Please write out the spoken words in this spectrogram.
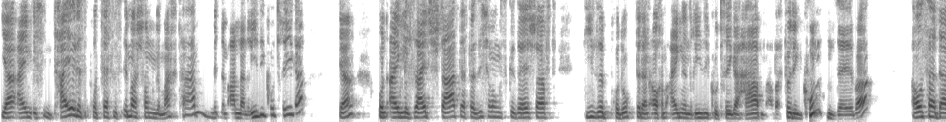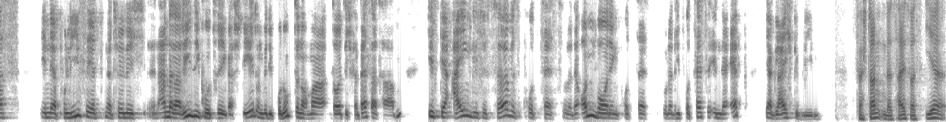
ja eigentlich einen Teil des Prozesses immer schon gemacht haben mit einem anderen Risikoträger. Ja, und eigentlich seit Start der Versicherungsgesellschaft diese Produkte dann auch im eigenen Risikoträger haben. Aber für den Kunden selber, außer dass in der Police jetzt natürlich ein anderer Risikoträger steht und wir die Produkte nochmal deutlich verbessert haben, ist der eigentliche Serviceprozess oder der Onboarding-Prozess oder die Prozesse in der App ja gleich geblieben. Verstanden. Das heißt, was ihr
